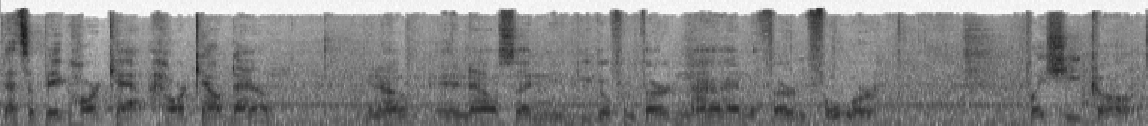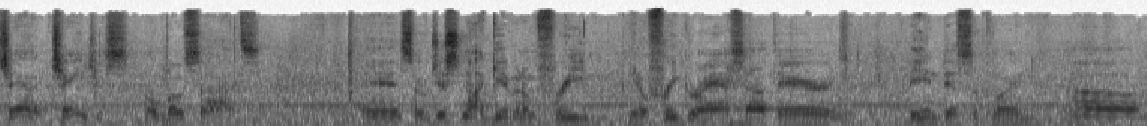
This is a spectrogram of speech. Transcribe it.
that's a big hard count hard count down. You know, and now all of a sudden you go from third and nine to third and four. The play sheet call cha- changes on both sides, and so just not giving them free you know free grass out there and being disciplined um,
